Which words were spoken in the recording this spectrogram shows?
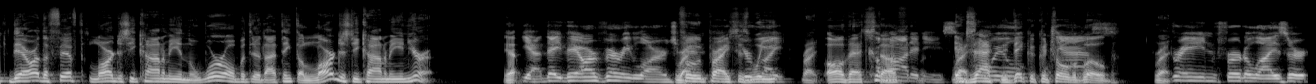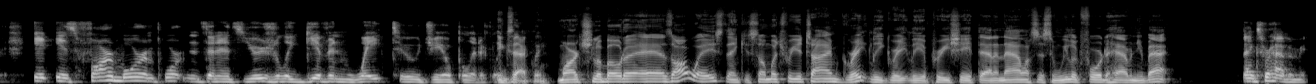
they are the fifth largest economy in the world, but they're I think the largest economy in Europe. Yep. Yeah, they they are very large. Right. Food prices, You're wheat, right. right, all that Commodities, stuff. Exactly, Oil, they could control gas, the globe. Right. Grain, fertilizer. It is far more important than it's usually given weight to geopolitically. Exactly. Mark Sleboda, as always, thank you so much for your time. Greatly, greatly appreciate that analysis, and we look forward to having you back. Thanks for having me.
